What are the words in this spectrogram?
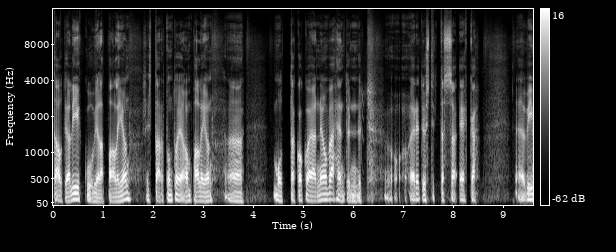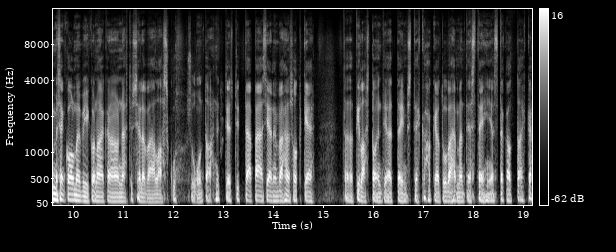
Tautia liikkuu vielä paljon, siis tartuntoja on paljon – mutta koko ajan ne on vähentynyt. Erityisesti tässä ehkä viimeisen kolmen viikon aikana on nähty selvää laskusuuntaa. Nyt tietysti tämä pääsiäinen vähän sotkee tätä tilastointia, että ihmiset ehkä hakeutuu vähemmän testeihin ja sitä kautta ehkä,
